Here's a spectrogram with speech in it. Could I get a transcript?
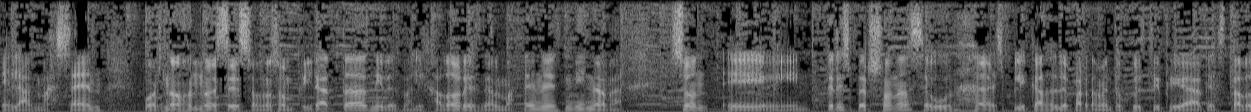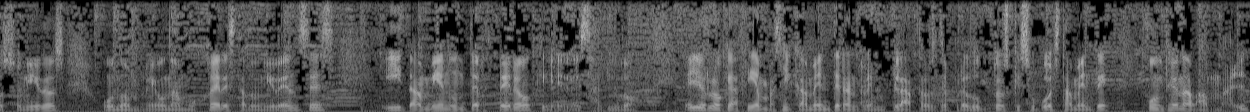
el, almacén, pues no, no es eso, no son piratas ni desvalijadores de almacenes ni nada, son eh, tres personas según ha explicado el Departamento de Justicia de Estados Unidos, un hombre, una mujer estadounidenses y también un tercero que les ayudó. Ellos lo que hacían básicamente eran reemplazos de productos que supuestamente funcionaban mal.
